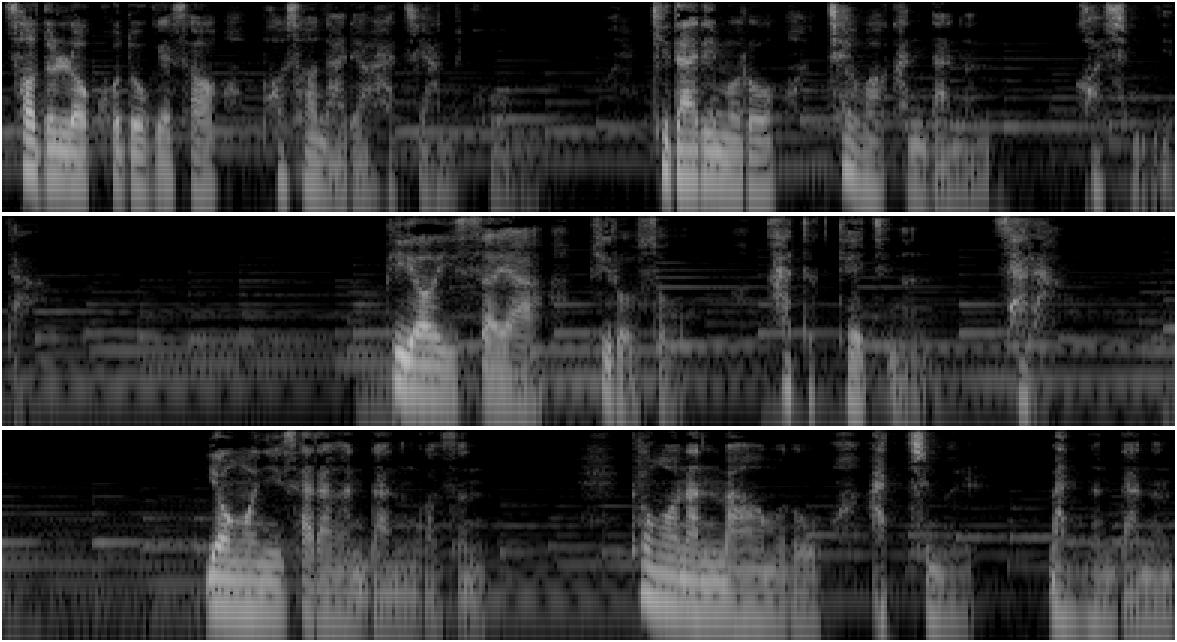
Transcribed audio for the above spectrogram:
서둘러 고독에서 벗어나려 하지 않고 기다림으로 채워간다는 것입니다. 비어 있어야 비로소 가득해지는 사랑. 영원히 사랑한다는 것은 평온한 마음으로 아침을 맞는다는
